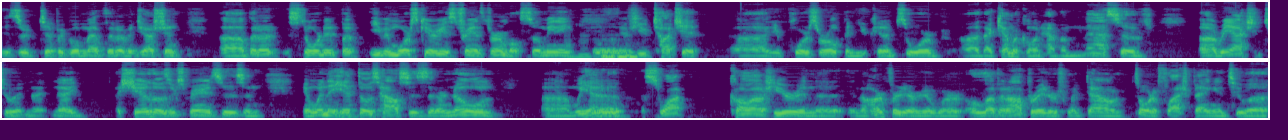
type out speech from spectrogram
is their typical method of ingestion, uh, but are snorted. But even more scary is transdermal. So, meaning mm-hmm. if you touch it, uh, your pores are open, you can absorb uh, that chemical and have a massive uh, reaction to it. And, I, and I, I share those experiences, and, and when they hit those houses that are known um, we had a, a, SWAT call out here in the in the Hartford area where 11 operators went down, throwing a flashbang into a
